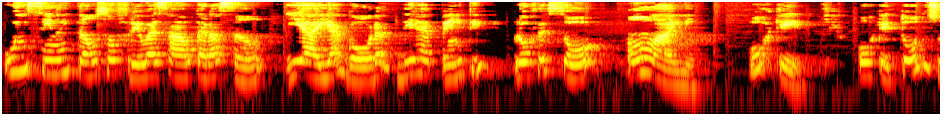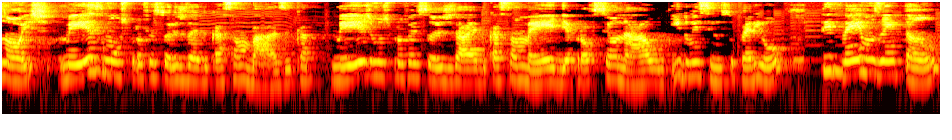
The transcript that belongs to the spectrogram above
o ensino então sofreu essa alteração e aí agora, de repente, professor online. Por quê? Porque todos nós, mesmo os professores da educação básica, mesmo os professores da educação média, profissional e do ensino superior, tivemos então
